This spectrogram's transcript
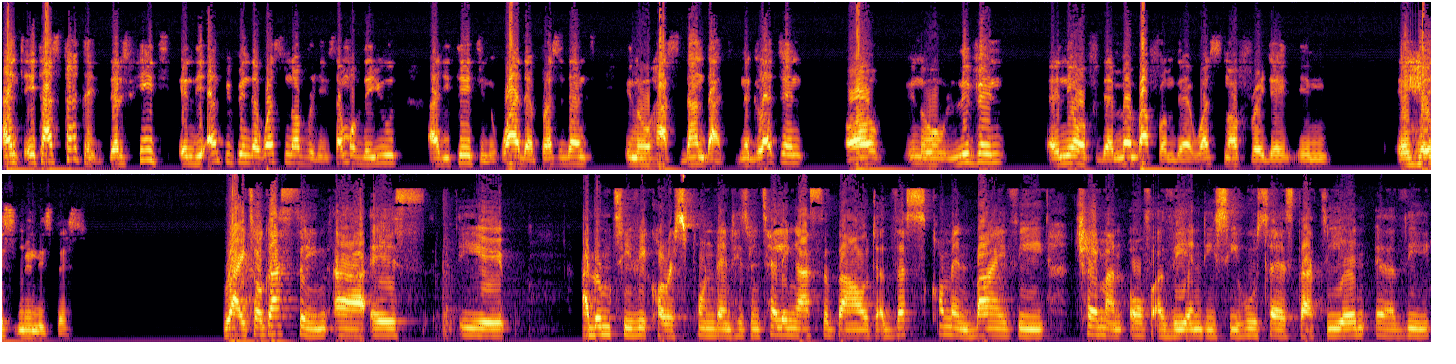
And it has started. There is heat in the NPP in the Western North region. Some of the youth are agitating why the president, you know, has done that, neglecting or, you know, leaving any of the member from the West North region in his ministers. Right, Augustine uh, is a Adom TV correspondent. He's been telling us about this comment by the chairman of the NDC, who says that the, uh, the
